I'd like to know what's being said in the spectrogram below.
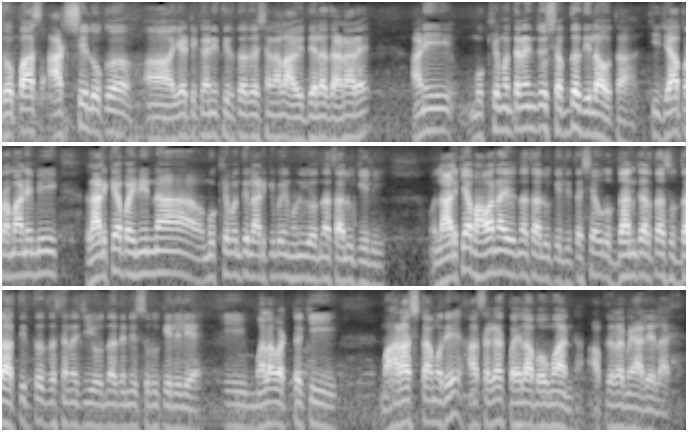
जवळपास आठशे लोक या ठिकाणी तीर्थदर्शनाला अयोध्येला जाणार आहे. आणि मुख्यमंत्र्यांनी जो शब्द दिला होता की ज्याप्रमाणे मी लाडक्या बहिणींना मुख्यमंत्री लाडकी बहीण म्हणून योजना चालू केली लाडक्या भावांना योजना चालू केली तशा वृद्धांकरता सुद्धा तीर्थदर्शनाची योजना त्यांनी सुरू केलेली आहे. की मला वाटतं की महाराष्ट्रामध्ये हा सगळ्यात पहिला बहुमान आपल्याला मिळालेला आहे.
